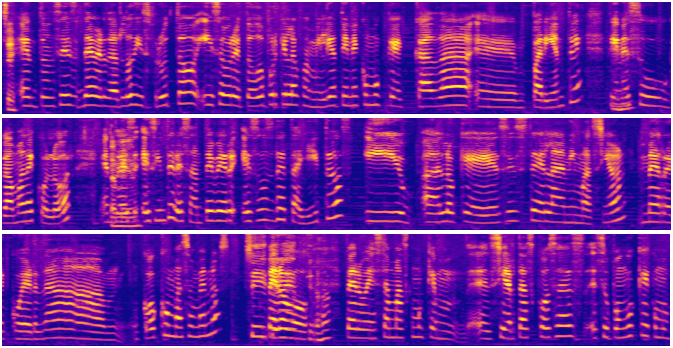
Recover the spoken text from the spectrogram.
Sí. Entonces, de verdad lo disfruto y sobre todo porque la familia tiene como que cada eh, pariente tiene Ujú. su gama de color. Entonces, También. es interesante ver esos detallitos y a lo que es este la animación me recuerda a um, Coco más o menos. Sí, Pero- tiene-. Pero está más como que mm, eh, ciertas cosas, eh, supongo que como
